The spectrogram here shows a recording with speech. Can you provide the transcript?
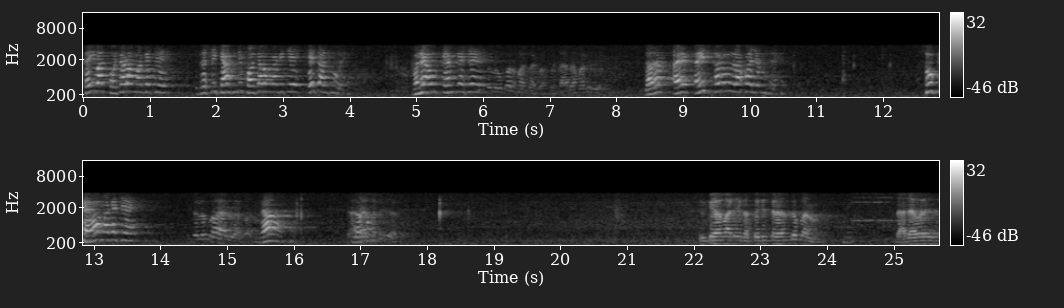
કઈ વાત પહોંચાડવા માંગે છે દ્રષ્ટિ ક્યાં સુધી પહોંચાડવા માંગે છે એ ચાલતું હોય. મને આવું કેમ કે છે? દાદા અહીં જ ખરું રાખવા જેવું છે. શું કહેવા માંગે છે. ના. શું કેવા માટે કસોટી કરવાનું લોકોનું દાદા વાળા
